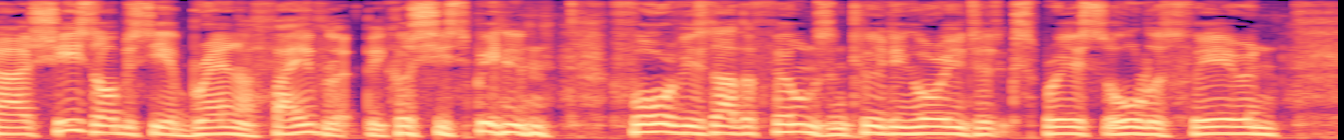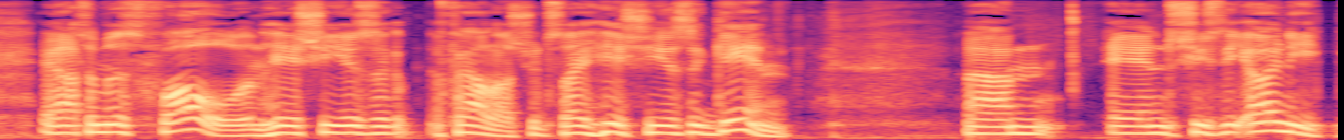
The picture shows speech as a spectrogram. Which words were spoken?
Uh, she's obviously a Branagh favourite because she's been in four of his other films, including Oriented Express, All Is Fair, and Artemis Fowl. And here she is, a foul, I should say. Here she is again. Um, and she's the only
